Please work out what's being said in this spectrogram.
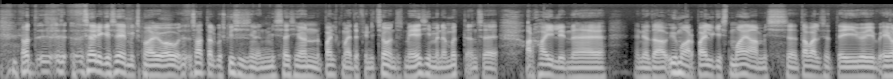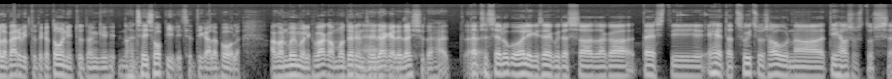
No vot, see oligi see, miks ma ju saate alguses küsisin, et mis asi on palkmaja definitsioon, sest meie esimene mõte on see arhailine nii-öelda ümarpalgist maja, mis tavaliselt ei, ei, ei ole värvitud ega toonitud, ongi noh, et see ei sobi lihtsalt igale poole. aga on võimalik väga modernseid ägedaid asju teha, et täpselt see lugu oligi see, kuidas saada ka täiesti ehedat suitsusauna tiheasustusse,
